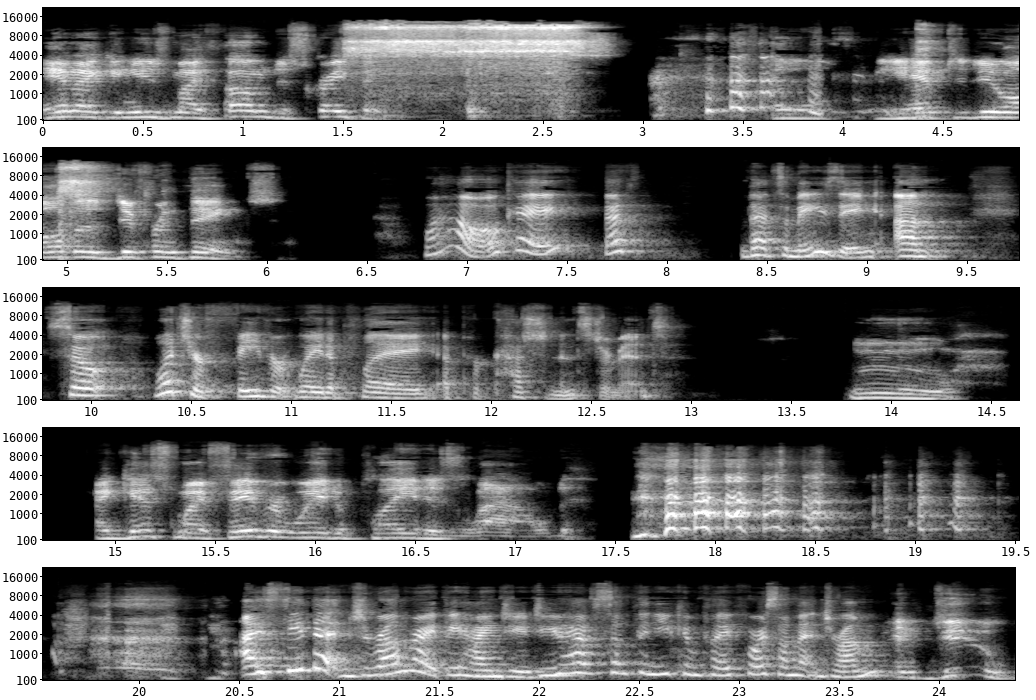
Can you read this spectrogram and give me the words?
And I can use my thumb to scrape it. so you have to do all those different things. Wow. Okay. That's, that's amazing. Um, so what's your favorite way to play a percussion instrument? Ooh, I guess my favorite way to play it is loud. I see that drum right behind you. Do you have something you can play for us on that drum? I do.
